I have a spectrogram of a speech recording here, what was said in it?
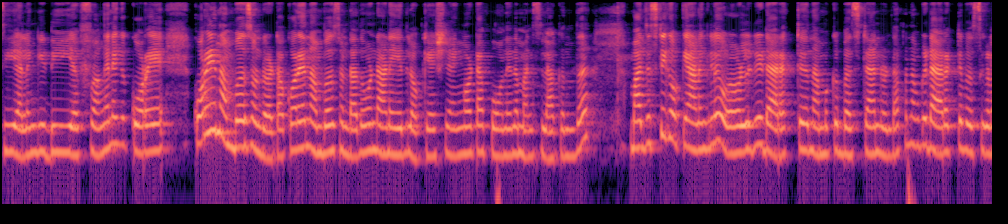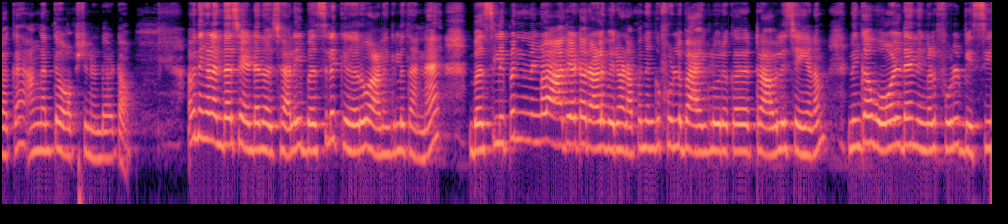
C അല്ലെങ്കിൽ ഡി എഫ് അങ്ങനെയൊക്കെ കുറേ കുറേ നമ്പേഴ്സ് ഉണ്ട് കേട്ടോ. കുറേ നമ്പേഴ്സ് ഉണ്ട്. അതുകൊണ്ടാണ് ഏത് ലൊക്കേഷൻ എങ്ങോട്ടാണ് പോകുന്നതെന്ന് മനസ്സിലാക്കുന്നത്. മജസ്റ്റിക് ഒക്കെ ആണെങ്കിൽ ഓൾറെഡി ഡയറക്റ്റ് നമുക്ക് ബസ് സ്റ്റാൻഡ് ഉണ്ട്. അപ്പോൾ നമുക്ക് ഡയറക്റ്റ് ബസ്സുകളൊക്കെ അങ്ങനത്തെ ഓപ്ഷൻ ഉണ്ട് കേട്ടോ. അപ്പോൾ നിങ്ങൾ എന്താ ചെയ്യേണ്ടതെന്ന് വെച്ചാൽ ഈ ബസ്സിൽ കയറുവാണെങ്കിൽ തന്നെ ബസ്സിൽ ഇപ്പം നിങ്ങൾ ആദ്യമായിട്ട് ഒരാൾ വരുവാണ്. അപ്പോൾ നിങ്ങൾക്ക് ഫുള്ള് ബാംഗ്ലൂരൊക്കെ ട്രാവൽ ചെയ്യണം. നിങ്ങൾക്ക് ഓൾ ഡേ നിങ്ങൾ ഫുൾ ബിസി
